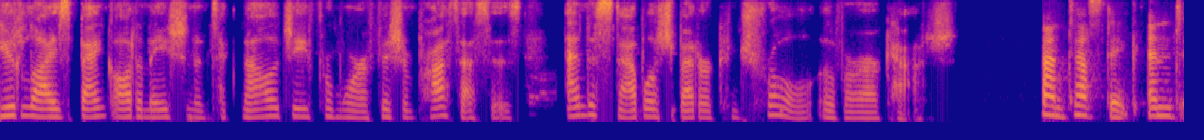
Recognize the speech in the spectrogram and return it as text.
utilize bank automation and technology for more efficient processes, and establish better control over our cash. Fantastic. And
